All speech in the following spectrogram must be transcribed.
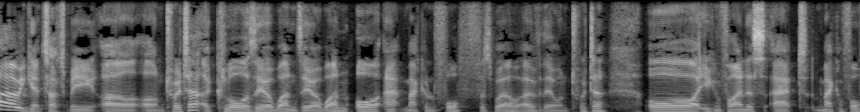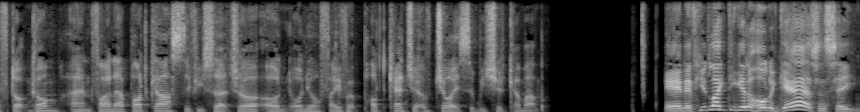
Uh, you can get touch me uh, on Twitter at claw0101 or at Mac and Forth as well over there on Twitter. Or you can find us at macandforth.com and find our podcast if you search uh, on, on your favorite podcatcher of choice, that we should come up. And if you'd like to get a hold of Gaz and say,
